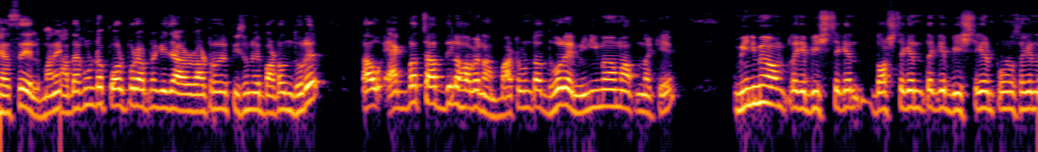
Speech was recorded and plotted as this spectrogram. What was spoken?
হ্যাসেল মানে আধা ঘণ্টা পর পর আপনাকে যে রাউটারের পিছনে বাটন ধরে, তাও একবার চাপ দিলে হবে না বাটনটা ধরে মিনিমাম আপনাকে মিনিমাম আপনাকে বিশ সেকেন্ড দশ সেকেন্ড থেকে বিশ সেকেন্ড পনেরো সেকেন্ড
